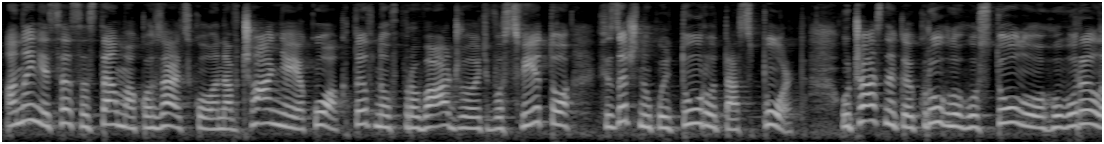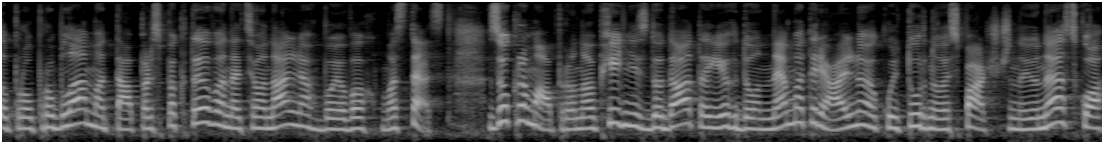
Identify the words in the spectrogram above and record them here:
А нині це система козацького навчання, яку активно впроваджують в освіту, фізичну культуру та спорт. Учасники круглого столу говорили про проблеми та перспективи національних бойових мистецтв, зокрема про необхідність додати їх до нематеріальної культурної спадщини ЮНЕСКО,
